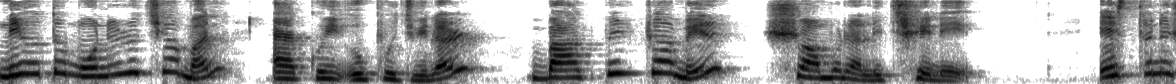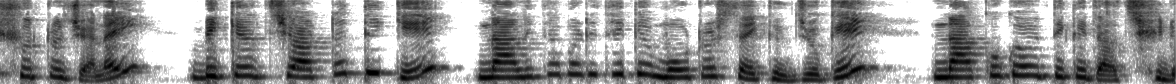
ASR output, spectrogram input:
নিহত মনিরুজ্জামান একই উপজেলার বাগবীর গ্রামের সমর আলীর ছেলে। স্থানীয় সূত্র জানায়, বিকেল চারটার দিকে নালিতাবাড়ি থেকে মোটরসাইকেল যোগে নাকোগাঁওয়ের দিকে যাচ্ছিল।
